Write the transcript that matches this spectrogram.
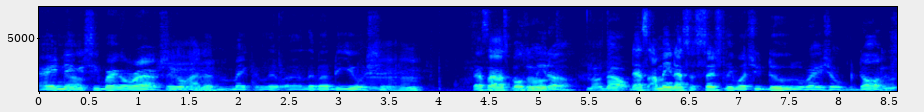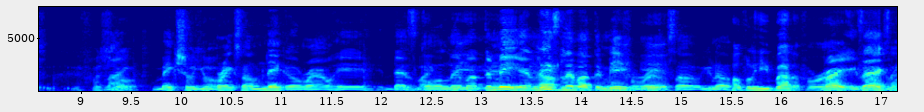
every nigga Yeah. she bring around. She gonna have to make live uh, live up to you and shit. Mm-hmm. That's how it's supposed to be though. No doubt. That's I mean that's essentially what you do to raise your daughters. For sure. Like make sure For you sure. bring some nigga around here that's like gonna live me, up to yeah, me. At yeah. least live up to me Me, for real. yeah. So you know. Hopefully he better for real. Right, You know exactly.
